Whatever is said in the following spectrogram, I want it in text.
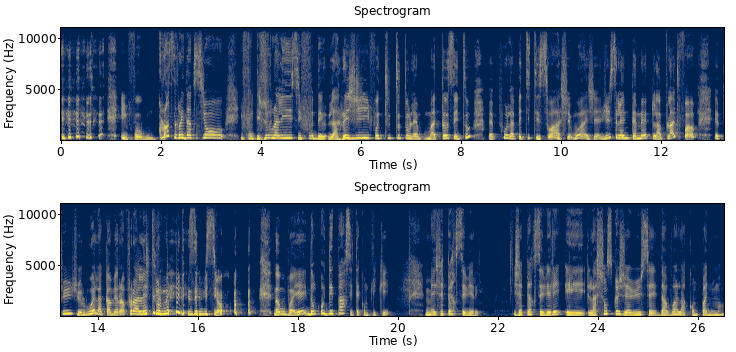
faut une grosse rédaction, il faut des journalistes, il faut de la régie, il faut tout, tout les matos et tout. Mais pour la petite histoire, chez moi, j'ai juste l'Internet, la plateforme, et puis je louais la caméra pour aller tourner des émissions. donc, vous voyez, donc au départ, c'était compliqué, mais j'ai persévéré. J'ai persévéré et la chance que j'ai eue, c'est d'avoir l'accompagnement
